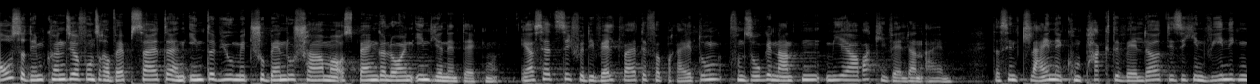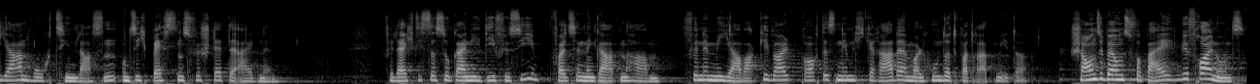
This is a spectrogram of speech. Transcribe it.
Außerdem können Sie auf unserer Webseite ein Interview mit Shubhendu Sharma aus Bangalore in Indien entdecken. Er setzt sich für die weltweite Verbreitung von sogenannten Miyawaki-Wäldern ein. Das sind kleine, kompakte Wälder, die sich in wenigen Jahren hochziehen lassen und sich bestens für Städte eignen. Vielleicht ist das sogar eine Idee für Sie, falls Sie einen Garten haben. Für einen Miyawaki-Wald braucht es nämlich gerade einmal 100 Quadratmeter. Schauen Sie bei uns vorbei, wir freuen uns.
